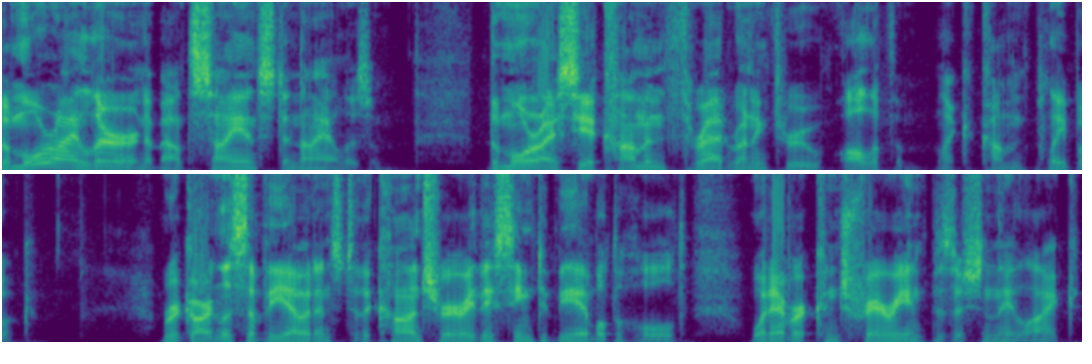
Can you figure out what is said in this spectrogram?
The more I learn about science denialism, the more I see a common thread running through all of them, like a common playbook. Regardless of the evidence to the contrary, they seem to be able to hold whatever contrarian position they like,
